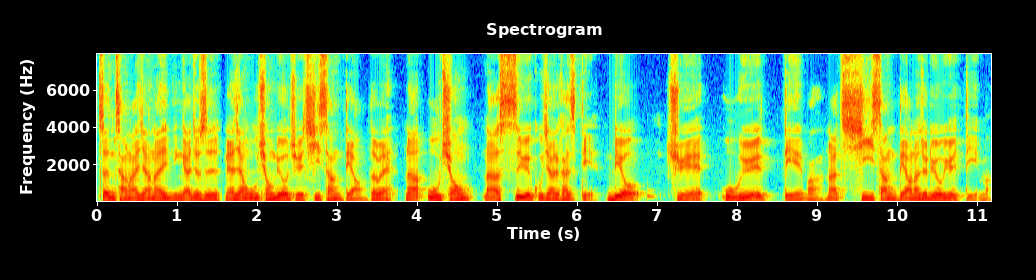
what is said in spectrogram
正常来讲，那应该就是你要讲五穷六绝七上吊，对不对？那五穷，那四月股价就开始跌；六绝，五月。跌嘛，那七上吊，那就六月跌嘛。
